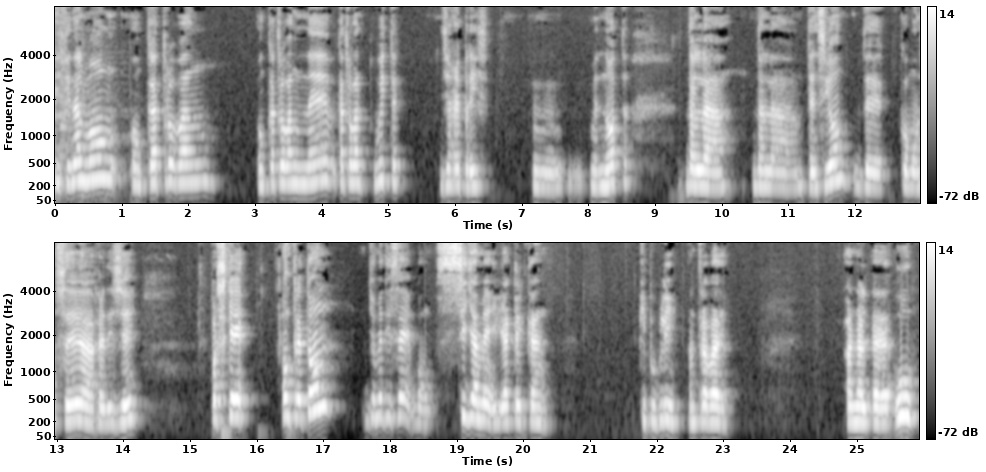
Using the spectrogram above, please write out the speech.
Et finalement, en 80, en 89, 88, j'ai repris mes notes dans la, dans l'intention de commencer à rédiger. Parce que, entre temps, je me disais, bon, si jamais il y a quelqu'un qui publie un travail où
